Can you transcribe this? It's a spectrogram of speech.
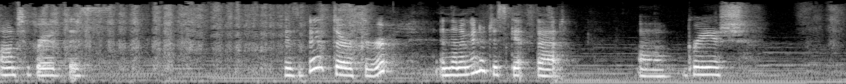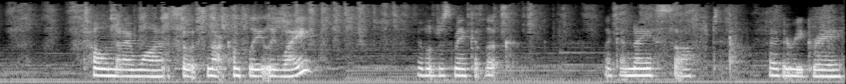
onto where this is a bit darker. And then I'm gonna just get that uh, grayish tone that I want so it's not completely white. It'll just make it look like a nice soft feathery gray.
